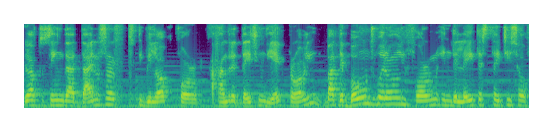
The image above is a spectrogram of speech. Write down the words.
You have to think that dinosaurs developed for 100 days in the egg, probably, but the bones were only formed in the latest stages of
